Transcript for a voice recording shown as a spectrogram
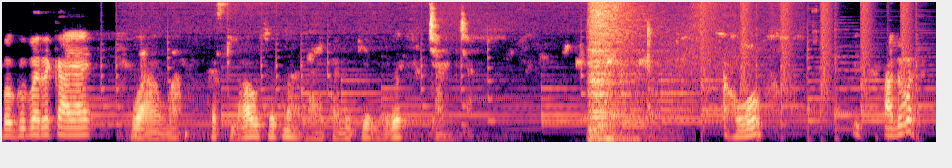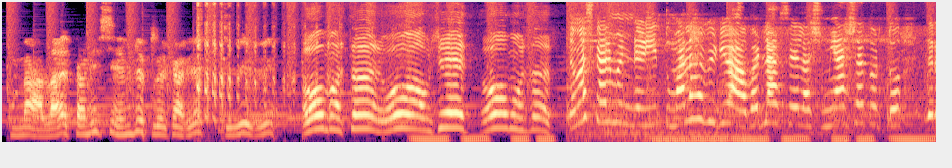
बघू बरं काय आहे. वा वा. कसलं औषध नालायकाने केलं रे छान छान हो पुन्हा नालायकाने शेण घेतलंय का रे ए, ए. हो मास्तर हो औषध हो मास्तर नमस्कार मंडळी तुम्हाला हा व्हिडिओ आवडला असेल अशी मी आशा करतो. जर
